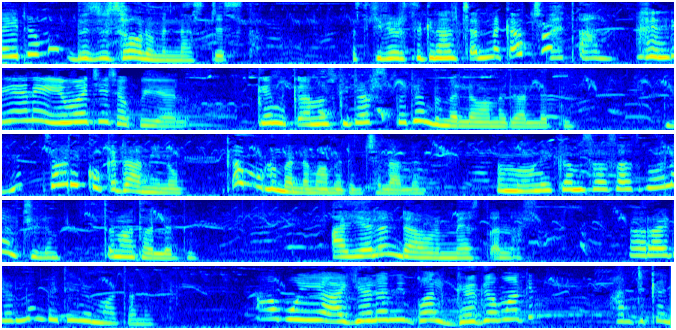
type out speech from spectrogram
ላይ ደግሞ ብዙ ሰው ነው የምናስደስተው። እስኪደርስ ግን አልጨነቃችሁ? በጣም እንዴ እኔ የመቼ ቸኩያለሁ። ግን ቀኑ እስኪደርስ በደንብ መለማመድ አለብን። ዛሬ እኮ ቅዳሜ ነው። ቀን ሙሉ መለማመድ እንችላለን። እማ እኔ ከምሳ ሰዓት በኋላ አልችልም፣ ጥናት አለብኝ። አየለ እንዳሁን የሚያስጠናሽ? ኧረ አይደለም፣ ቤቴን የማጠናው። አቦዬ አየለ የሚባል ገገማ ግን አንድ ቀን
